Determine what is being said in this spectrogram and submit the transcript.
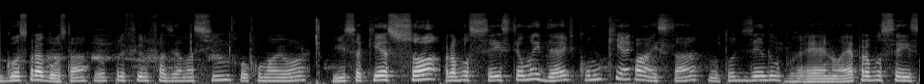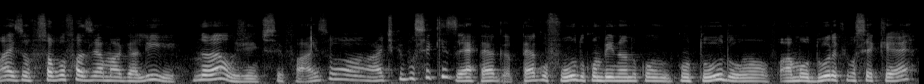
gosto para gosto, tá? Eu prefiro fazer ela assim, um pouco maior. Isso aqui é só para vocês terem uma ideia de como que é faz, tá? Não estou dizendo, é, não é para vocês, mas eu só vou fazer a Magali. Não, gente, você faz a arte que você quiser. Pega, pega o fundo combinando com, com tudo, a moldura que você quer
